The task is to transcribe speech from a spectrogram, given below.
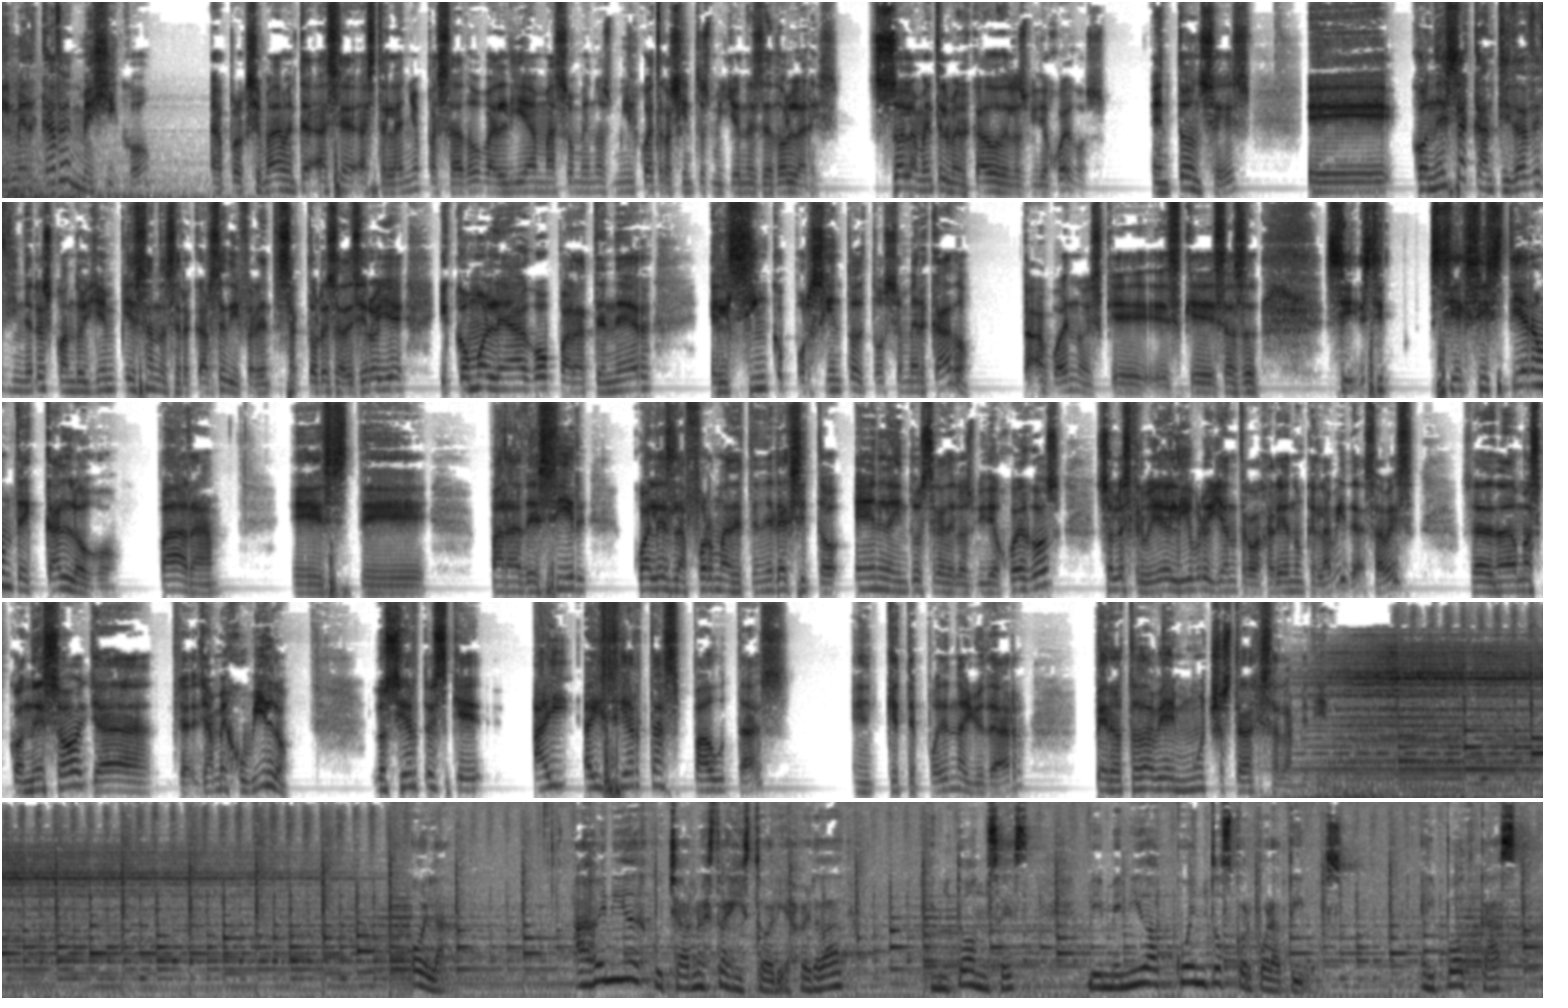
El mercado en México aproximadamente hasta el año pasado valía más o menos 1.400 millones de dólares. Solamente el mercado de los videojuegos. Entonces, eh, con esa cantidad de dinero es cuando ya empiezan a acercarse diferentes actores a decir, oye, ¿y cómo le hago para tener el 5% de todo ese mercado? Ah, bueno, es que, es que si, si, si existiera un decálogo para, este, para decir cuál es la forma de tener éxito en la industria de los videojuegos, solo escribiría el libro y ya no trabajaría nunca en la vida, ¿sabes? O sea, nada más con eso ya, ya, me jubilo. Lo cierto es que hay, hay ciertas pautas en que te pueden ayudar, pero todavía hay muchos trajes a la medida. Hola, has venido a escuchar nuestras historias, ¿verdad? Entonces, bienvenido a Cuentos Corporativos, el podcast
